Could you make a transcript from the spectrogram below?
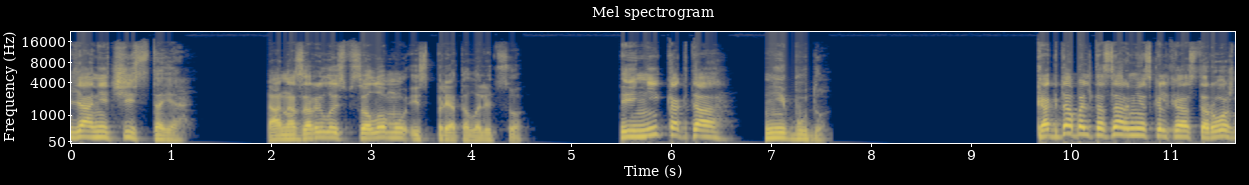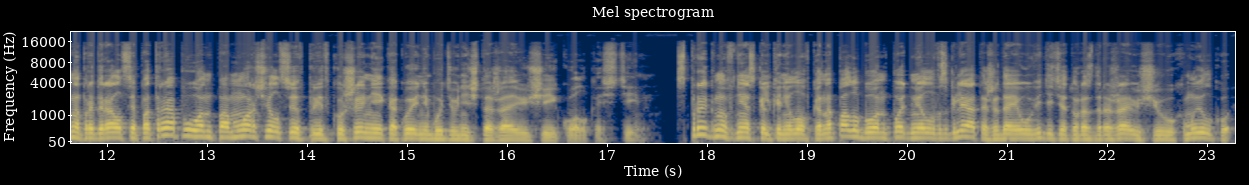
«Я не чистая». Она зарылась в солому и спрятала лицо. «И никогда не буду». Когда Бальтазар несколько осторожно пробирался по трапу, он поморщился в предвкушении какой-нибудь уничтожающей колкости. Спрыгнув несколько неловко на палубу, он поднял взгляд, ожидая увидеть эту раздражающую ухмылку,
